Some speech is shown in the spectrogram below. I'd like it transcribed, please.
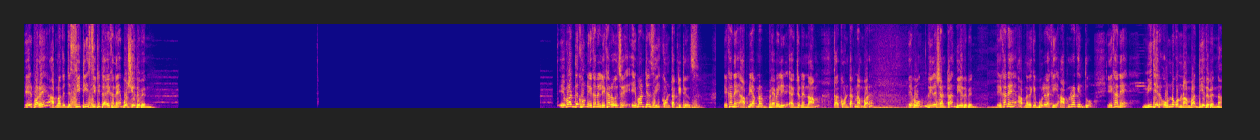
এরপরে আপনাদের যে সিটি সিটিটা এখানে বসিয়ে দেবেন। এবার দেখুন, এখানে লেখা রয়েছে এমার্জেন্সি কন্ট্যাক্ট ডিটেলস এখানে আপনি আপনার ফ্যামিলির একজনের নাম, তার কন্ট্যাক্ট নাম্বার এবং রিলেশনটা দিয়ে দেবেন। এখানে আপনাদেরকে বলে রাখি, আপনারা কিন্তু এখানে নিজের অন্য কোনো নাম্বার দিয়ে দেবেন না।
